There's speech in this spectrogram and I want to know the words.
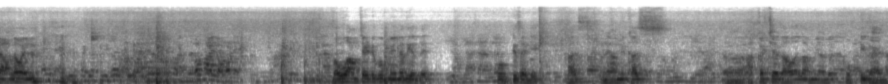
म्हणजे पाहिजे. भाऊ आमच्यासाठी खूप मेहनत घेत आहेत पोपटीसाठी खास. आणि आम्ही खास आकाशच्या गावाला आम्ही आलो पोपटी खायला.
